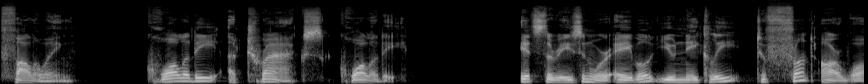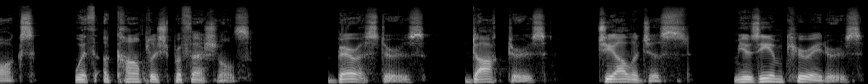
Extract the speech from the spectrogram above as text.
following. Quality attracts quality. It's the reason we're able uniquely to front our walks with accomplished professionals barristers, doctors, geologists, museum curators,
